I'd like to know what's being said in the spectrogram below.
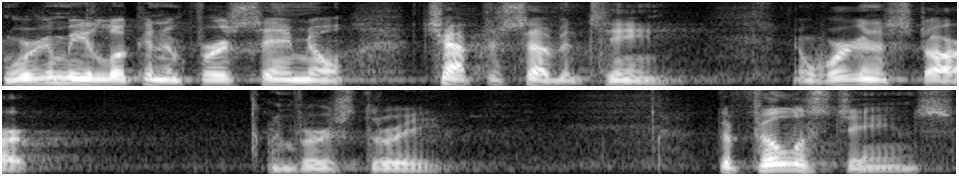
We're going to be looking in 1 Samuel chapter 17, and we're going to start in verse 3. The Philistines,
